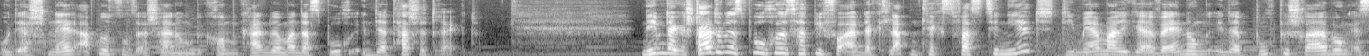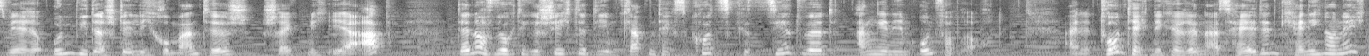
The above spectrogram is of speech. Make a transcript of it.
und er schnell Abnutzungserscheinungen bekommen kann, wenn man das Buch in der Tasche trägt. Neben der Gestaltung des Buches hat mich vor allem der Klappentext fasziniert. Die mehrmalige Erwähnung in der Buchbeschreibung, es wäre unwiderstehlich romantisch, schreckt mich eher ab. Dennoch wirkt die Geschichte, die im Klappentext kurz skizziert wird, angenehm unverbraucht. Eine Tontechnikerin als Heldin kenne ich noch nicht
